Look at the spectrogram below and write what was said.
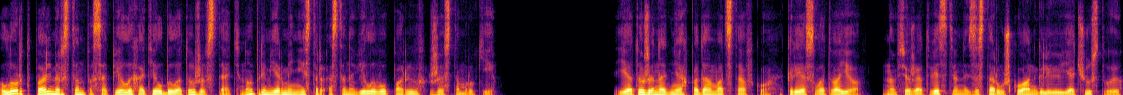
Лорд Пальмерстон посопел и хотел было тоже встать, но премьер-министр остановил его порыв жестом руки. «Я тоже на днях подам в отставку. Кресло твое. Но все же ответственность за старушку Англию я чувствую.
